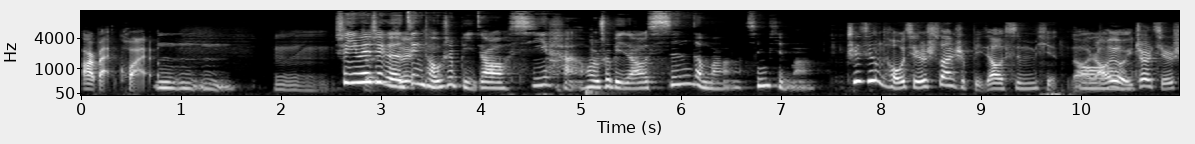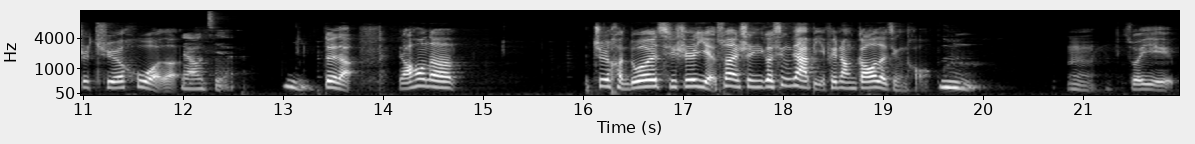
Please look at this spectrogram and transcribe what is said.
二百块。嗯嗯嗯，嗯，是因为这个镜头是比较稀罕，或者说比较新的吗？新品吗？这镜头其实算是比较新品的，然后有一哦阵儿其实是缺货的。了解，嗯对的，然后呢，就是很多其实也算是一个性价比非常高的镜头。嗯嗯，所以。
